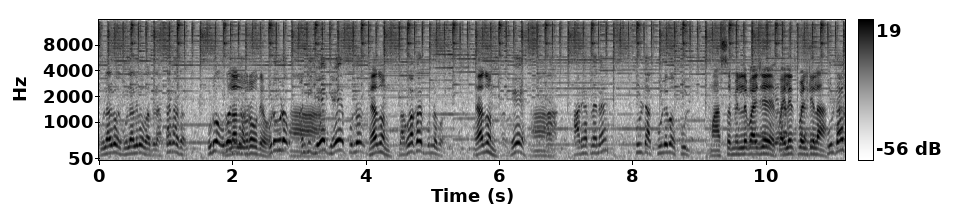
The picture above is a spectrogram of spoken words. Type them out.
गुलाल बघ गुलाल बघ बाजूला. टाका असं. उडव उडव गुलाल उडव. देवा. उडव उडव. हां. आणखी घे घे पूर्ण हे अजून? भगवा कर पूर्ण मग हे अजून? घे. हां. हां हार घातला ना? फुल टाक फुल बघ फुल. मासं मिळलं पाहिजे पहिलेच पलटीला. फुल टाक.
